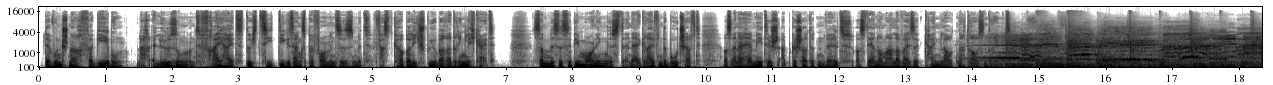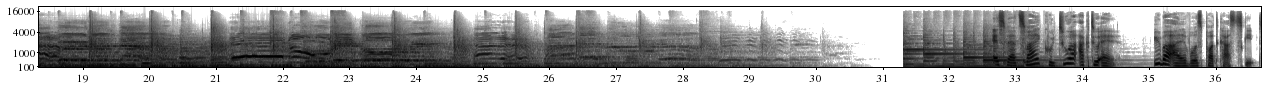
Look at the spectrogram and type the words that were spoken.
Der Wunsch nach Vergebung, nach Erlösung und Freiheit durchzieht die Gesangsperformances mit fast körperlich spürbarer Dringlichkeit. Some Mississippi Morning ist eine ergreifende Botschaft aus einer hermetisch abgeschotteten Welt, aus der normalerweise kein Laut nach draußen dringt. SWR 2 Kultur aktuell. Überall, wo es Podcasts gibt.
